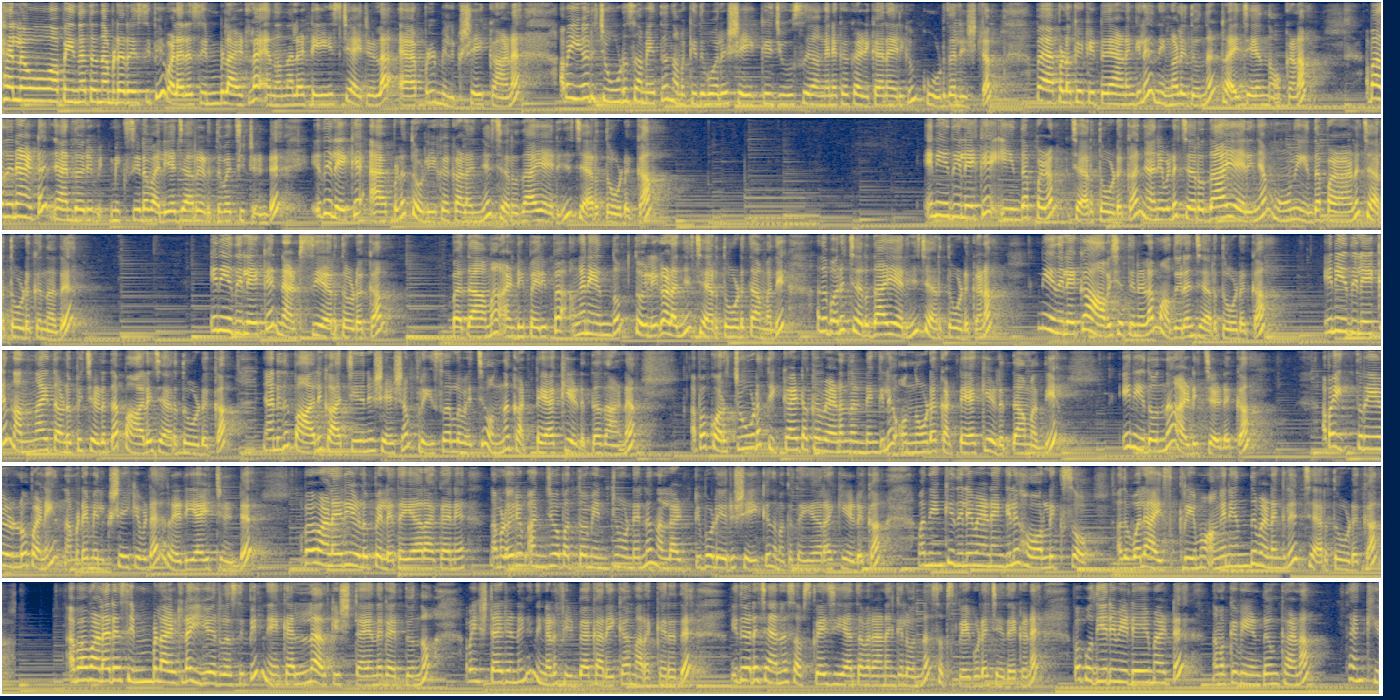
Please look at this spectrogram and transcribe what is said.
Hello അപ്പോൾ ഇന്നത്തെ നമ്മുടെ റെസിപ്പി വളരെ സിമ്പിളായിട്ടുള്ള എന്നാൽ നല്ല ടേസ്റ്റി ആയിട്ടുള്ള ആപ്പിൾ മിൽക്ക് ഷേക്കാണ് അപ്പോൾ ഈ ഒരു ചൂട് സമയത്ത് നമുക്കിതുപോലെ ഷേക്ക് ജ്യൂസ് അങ്ങനെയൊക്കെ കഴിക്കാനായിരിക്കും കൂടുതൽ ഇഷ്ടം. അപ്പോൾ ആപ്പിളൊക്കെ കിട്ടുകയാണെങ്കിൽ നിങ്ങൾ ഇതൊന്ന് ട്രൈ ചെയ്ത് നോക്കണം. അപ്പോൾ അതിനായിട്ട് ഞാനിതൊരു മിക്സിയുടെ വലിയ ജാർ എടുത്തു വച്ചിട്ടുണ്ട്. ഇതിലേക്ക് ആപ്പിൾ തൊലിയൊക്കെ കളഞ്ഞ് ചെറുതായി അരിഞ്ഞ് ചേർത്ത് കൊടുക്കാം. ഇനി ഇതിലേക്ക് ഈന്തപ്പഴം ചേർത്ത് കൊടുക്കാം. ഞാനിവിടെ ചെറുതായി അരിഞ്ഞ മൂന്ന് ഈന്തപ്പഴമാണ് ചേർത്ത് കൊടുക്കുന്നത്. ഇനി ഇതിലേക്ക് നട്ട്സ് ചേർത്ത് കൊടുക്കാം. ബദാം അണ്ടിപ്പരിപ്പ് അങ്ങനെ എന്തും തൊലി കളഞ്ഞ് ചേർത്ത് കൊടുത്താൽ മതി. അതുപോലെ ചെറുതായി അരിഞ്ഞ് ചേർത്ത് കൊടുക്കണം. ഇനി ഇതിലേക്ക് ആവശ്യത്തിനുള്ള മധുരം ചേർത്ത് കൊടുക്കാം. ഇനി ഇതിലേക്ക് നന്നായി തണുപ്പിച്ചെടുത്ത പാൽ ചേർത്ത് കൊടുക്കാം. ഞാനിത് പാൽ കാച്ചിയതിന് ശേഷം ഫ്രീസറിൽ വെച്ച് ഒന്ന് കട്ടയാക്കി എടുത്തതാണ്. അപ്പോൾ കുറച്ചുകൂടെ തിക്കായിട്ടൊക്കെ വേണമെന്നുണ്ടെങ്കിൽ ഒന്നുകൂടെ കട്ടയാക്കി എടുത്താൽ മതി. ഇനി ഇതൊന്ന് അടിച്ചെടുക്കാം. അപ്പോൾ ഇത്രയേ ഉള്ളൂ പണി. നമ്മുടെ മിൽക്ക് ഷേക്ക് ഇവിടെ റെഡി ആയിട്ടുണ്ട്. അപ്പോൾ വളരെ എളുപ്പമല്ലേ തയ്യാറാക്കാൻ? നമ്മളൊരു അഞ്ചോ പത്തോ മിനിറ്റ് കൊണ്ട് തന്നെ നല്ല അടിപൊളി ഒരു ഷേക്ക് നമുക്ക് തയ്യാറാക്കി എടുക്കാം. അപ്പോൾ നിങ്ങൾക്ക് ഇതിൽ വേണമെങ്കിൽ ഹോർലിക്സോ അതുപോലെ ഐസ്ക്രീമോ അങ്ങനെ എന്ത് വേണമെങ്കിലും ചേർത്ത് കൊടുക്കാം. അപ്പോൾ വളരെ സിമ്പിളായിട്ടുള്ള ഈ ഒരു റെസിപ്പി നിങ്ങൾക്ക് എല്ലാവർക്കും ഇഷ്ടമായെന്ന് കരുതുന്നു. അപ്പോൾ ഇഷ്ടമായിട്ടുണ്ടെങ്കിൽ നിങ്ങളുടെ ഫീഡ്ബാക്ക് അറിയിക്കാൻ മറക്കരുത്. ഇതുവരെ ചാനൽ സബ്സ്ക്രൈബ് ചെയ്യാത്തവരാണെങ്കിൽ ഒന്ന് സബ്സ്ക്രൈബ് കൂടെ ചെയ്തേക്കണേ. അപ്പോൾ പുതിയൊരു വീഡിയോയുമായിട്ട് നമുക്ക് വീണ്ടും കാണാം. താങ്ക്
